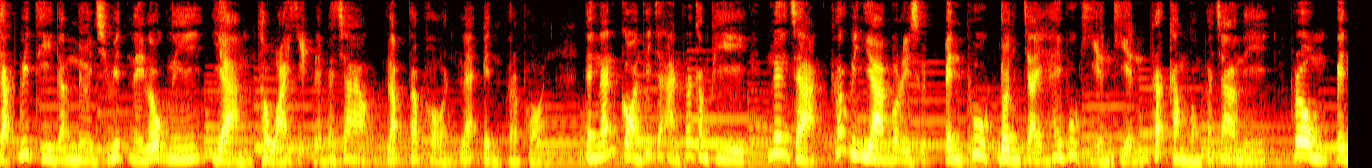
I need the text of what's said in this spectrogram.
จักวิธีดำเนินชีวิตในโลกนี้ อย่างถวายเกียรติแด่พระเจ้า รับพระพรและเป็นพระพรดังนั้นก่อนที่จะอ่านพระคัมภีร์ เนื่องจากพระวิญญาณบริสุทธิ์เป็นผู้ดลใจให้ผู้เขียนเขียนพระคำของพระเจ้านี้ ระองค์เป็น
